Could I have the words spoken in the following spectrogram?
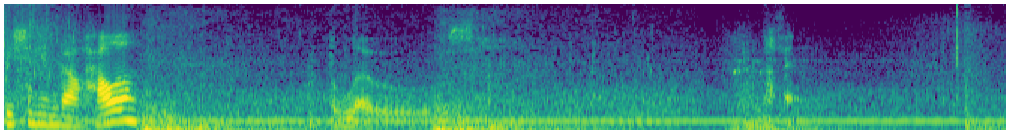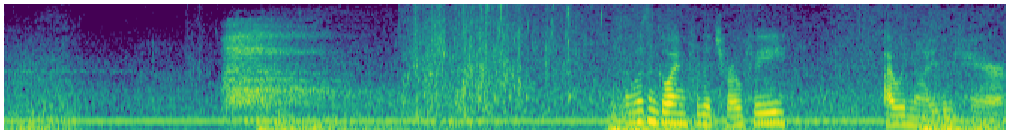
Fishing in Valhalla? blows. Nothing. If I wasn't going for the trophy, I would not even care.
